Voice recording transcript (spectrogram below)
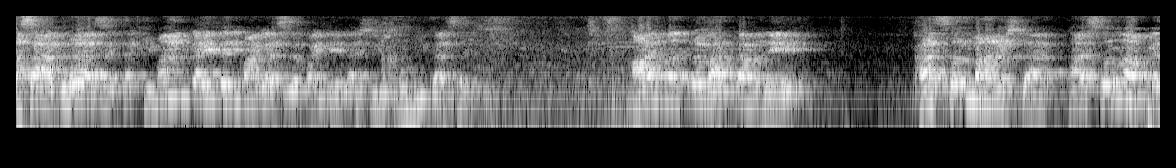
असा आग्रह असायचा किमान काहीतरी मागे असलं पाहिजे अशी भूमिका असायची. आज मात्र भारतामध्ये खास करून महाराष्ट्रात खास करून आपल्या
